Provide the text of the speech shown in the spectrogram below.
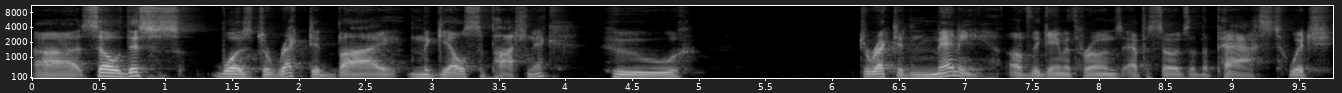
uh, so this was directed by Miguel Sapochnik, who directed many of the Game of Thrones episodes of the past, which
